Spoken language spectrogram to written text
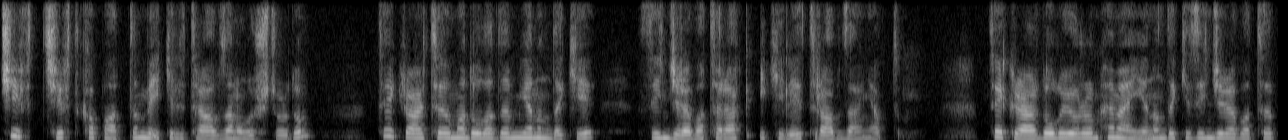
Çift çift kapattım ve ikili trabzan oluşturdum. Tekrar tığıma doladım. Yanındaki zincire batarak ikili trabzan yaptım. Tekrar doluyorum. Hemen yanındaki zincire batıp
